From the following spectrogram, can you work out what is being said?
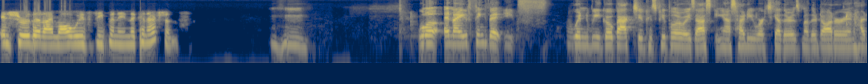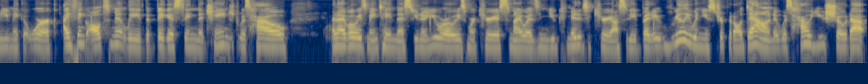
ensure that I'm always deepening the connections. Mm-hmm. Well, and I think that when we go back to because people are always asking us how do you work together as mother daughter and how do you make it work i think ultimately the biggest thing that changed was how and i've always maintained this you know you were always more curious than i was and you committed to curiosity but it really when you strip it all down it was how you showed up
